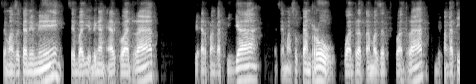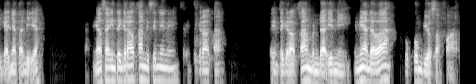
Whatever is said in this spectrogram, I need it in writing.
Saya masukkan ini, saya bagi dengan R kuadrat di R pangkat 3, saya masukkan rho kuadrat tambah Z kuadrat di pangkat tiganya tadi ya. Tinggal saya integralkan di sini nih, saya integralkan. Saya integralkan benda ini. Ini adalah hukum biosafar.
